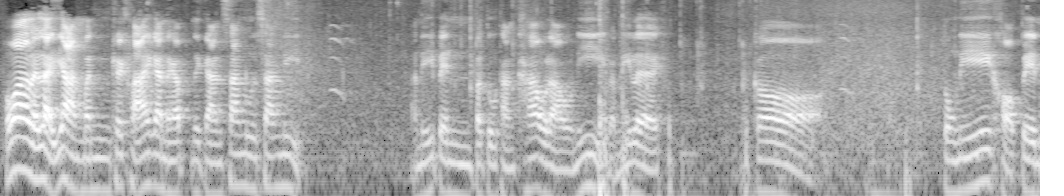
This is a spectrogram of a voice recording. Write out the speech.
เพราะว่าหลาย ๆ อย่างมันคล้าย ๆ กันนะครับ ในการสร้างนู่นสร้างนี่ อันนี้เป็นประตูทางเข้าเรานี่แบบนี้เลย แล้วก็ ตรงนี้ขอเป็น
